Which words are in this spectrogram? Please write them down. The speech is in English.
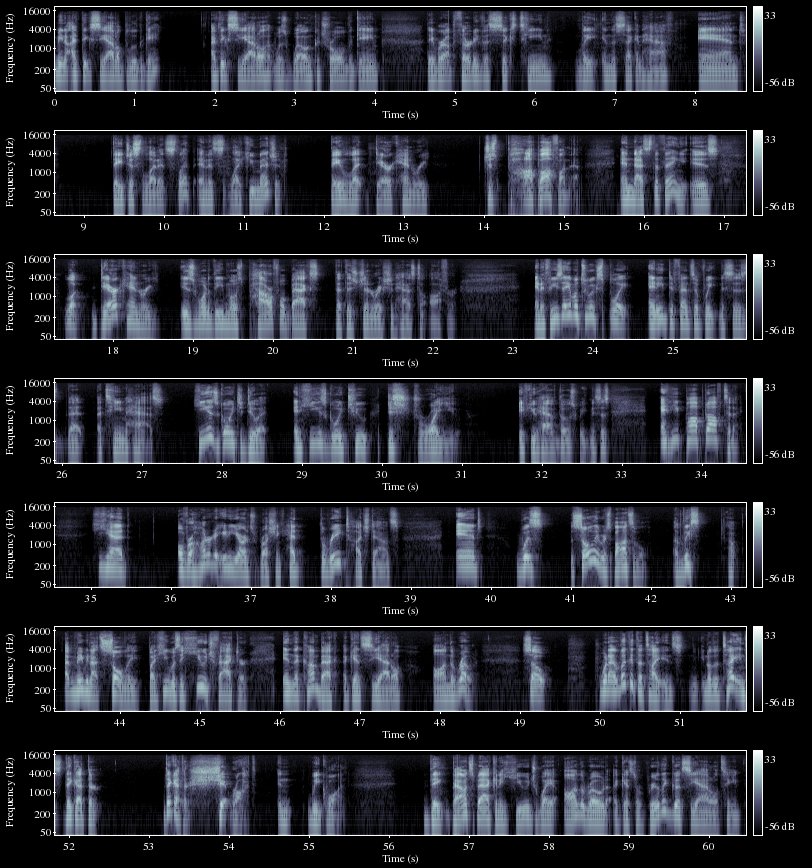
I mean, I think Seattle blew the game. I think Seattle was well in control of the game. They were up 30 to 16 late in the second half, and they just let it slip. And it's like you mentioned, they let Derrick Henry just pop off on them. And that's the thing is, look, Derrick Henry is one of the most powerful backs that this generation has to offer. And if he's able to exploit any defensive weaknesses that a team has, he is going to do it and he's going to destroy you if you have those weaknesses. And he popped off today. He had over 180 yards rushing, had three touchdowns, and was solely responsible, at least uh, maybe not solely, but he was a huge factor in the comeback against Seattle on the road. So when I look at the Titans, you know, the Titans, they got their they got their shit rocked in week one. They bounced back in a huge way on the road against a really good Seattle team.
